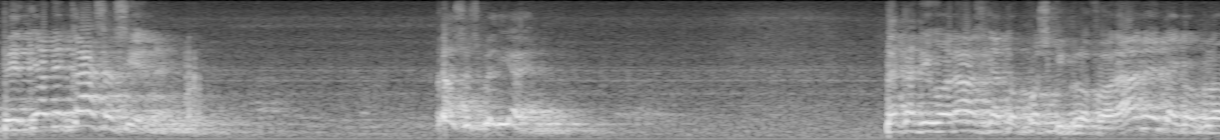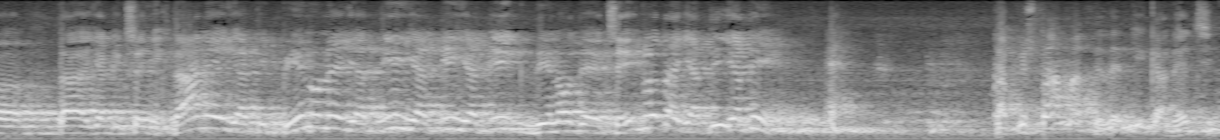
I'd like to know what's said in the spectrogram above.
παιδιά δικά σας είναι. Δικά σας παιδιά είναι. Τα κατηγοράς για το πως κυκλοφοράνε τα, τα, γιατί ξενυχτάνε γιατί πίνουνε γιατί γιατί γιατί δίνονται εξαίγκλωτα γιατί γιατί. Ε, κάποιος τα άμαθε δεν βγήκαν έτσι.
